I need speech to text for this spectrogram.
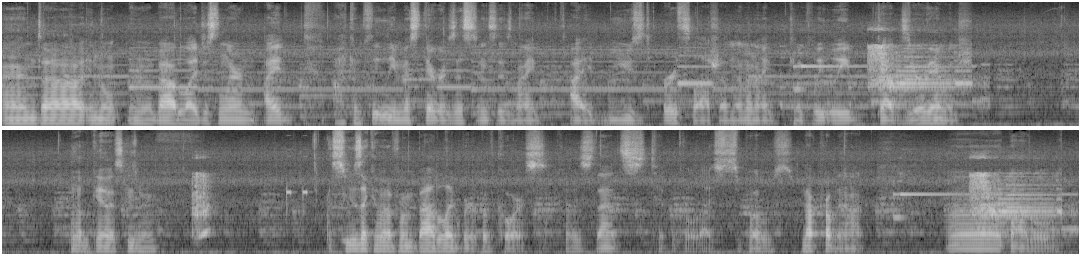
And uh, in the in the battle, I just learned I I completely missed their resistances, and I I used Earth Slash on them, and I completely got zero damage. Okay, excuse me. As soon as I come out from battle, I burp, of course, because that's typical, I suppose. Not probably not. Uh, battle.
